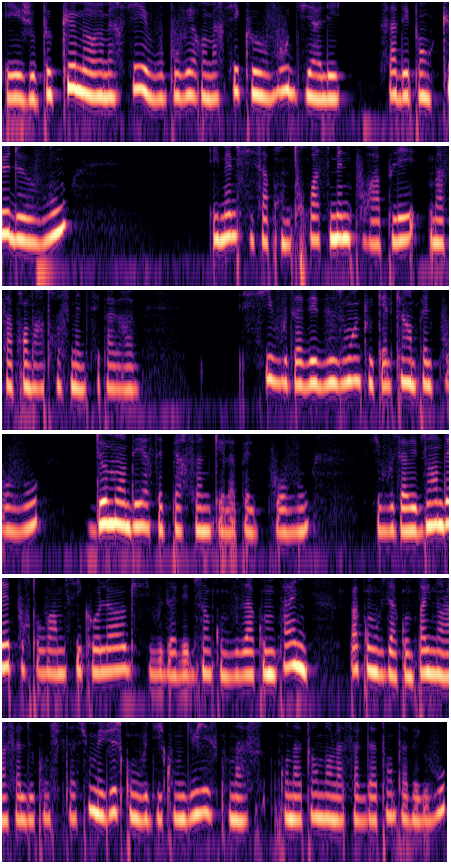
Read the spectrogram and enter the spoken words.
Et je peux que me remercier et vous pouvez remercier que vous d'y aller. Ça dépend que de vous. Et même si ça prend trois semaines pour appeler, bah ça prendra trois semaines, c'est pas grave. Si vous avez besoin que quelqu'un appelle pour vous, demandez à cette personne qu'elle appelle pour vous. Si vous avez besoin d'aide pour trouver un psychologue, si vous avez besoin qu'on vous accompagne, pas qu'on vous accompagne dans la salle de consultation, mais juste qu'on vous y conduise, qu'on qu'on attend dans la salle d'attente avec vous,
